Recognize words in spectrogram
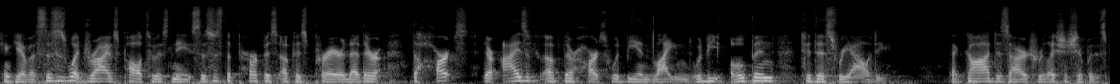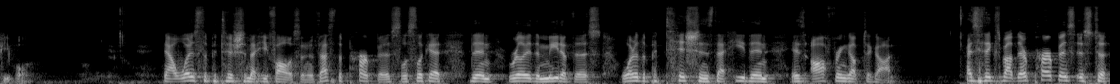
can give us. This is what drives Paul to his knees. This is the purpose of his prayer that their the hearts, their eyes of, of their hearts would be enlightened, would be open to this reality that God desires relationship with his people. Now, what is the petition that he follows? And if that's the purpose, let's look at then really the meat of this. What are the petitions that he then is offering up to God? As he thinks about their purpose is to,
